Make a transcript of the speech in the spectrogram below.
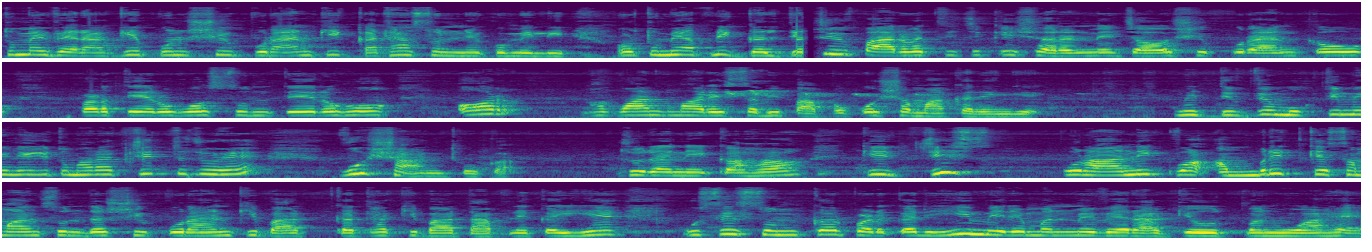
तुम्हें वैराग्यपूर्ण शिव पुराण की कथा सुनने को मिली और तुम्हें अपनी गलती शिव पार्वती जी की शरण में जाओ, शिव पुराण को पढ़ते रहो, सुनते रहो और भगवान तुम्हारे सभी पापों को क्षमा करेंगे। तुम्हें दिव्य मुक्ति मिलेगी। तुम्हारा चित्त जो है, वो शांत होगा। चुरा ने कहा कि जिस पुराणिक व अमृत के समान सुंदर शिव पुराण की बात, कथा की बात आपने कही है, उसे सुनकर पढ़कर ही मेरे मन में वैराग्य उत्पन्न हुआ है।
